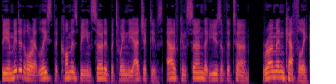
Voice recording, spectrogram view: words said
be omitted or at least that commas be inserted between the adjectives, out of concern that use of the term «Roman Catholic»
